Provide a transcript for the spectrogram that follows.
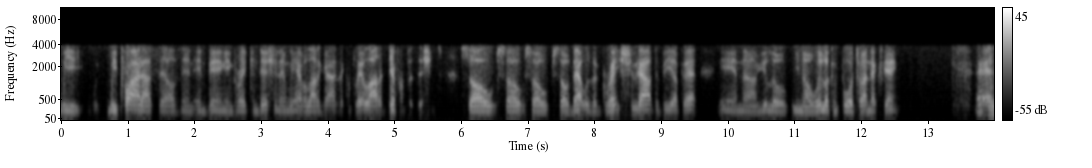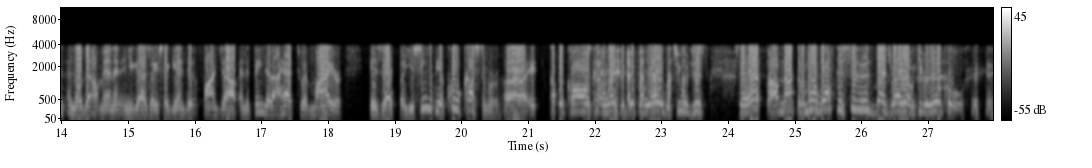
we we pride ourselves in in being in great condition, and we have a lot of guys that can play a lot of different positions. So so so so that was a great shootout to be up at, and uh, you little, you know, we're looking forward to our next game. And, and no doubt, man. And, and you guys, like I said again, did a fine job. And the thing that I had to admire is that uh, you seem to be a cool customer. Uh, a couple of calls kind of went a different way, but you would just say, "Yep, I'm not going to move off this seat of this bench right here. But keep it real cool."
